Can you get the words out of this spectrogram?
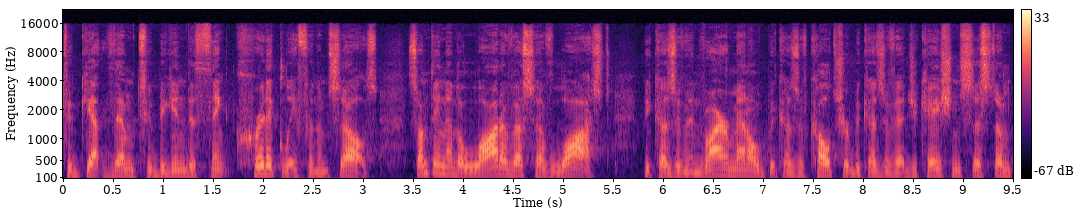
to get them to begin to think critically for themselves. Something that a lot of us have lost because of environmental, because of culture, because of education system,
